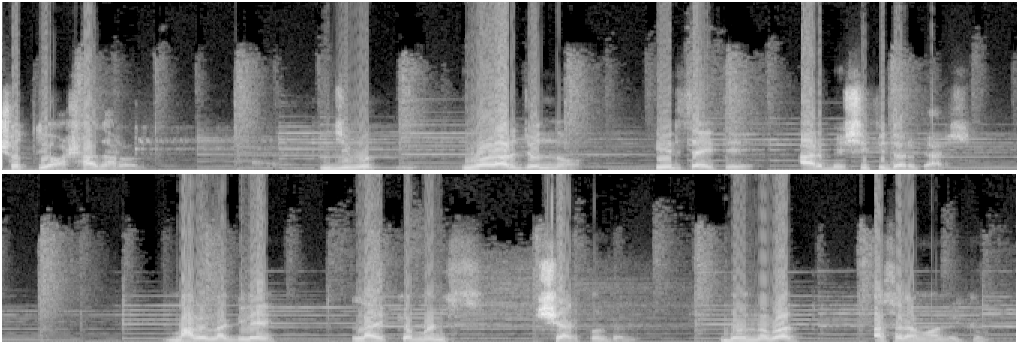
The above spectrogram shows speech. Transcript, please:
সত্যি অসাধারণ। জীবন গড়ার জন্য এর চাইতে আর বেশি কি দরকার? ভালো লাগলে লাইক কমেন্টস শেয়ার করবেন। ধন্যবাদ, আসসালামু আলাইকুম।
